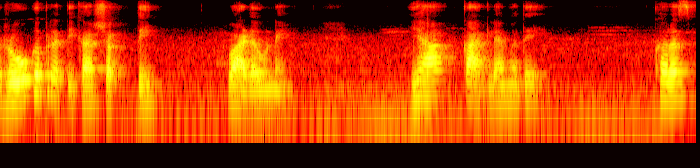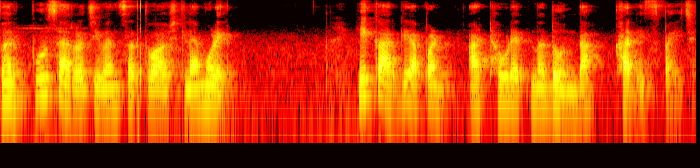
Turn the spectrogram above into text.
रोगप्रतिकारशक्ती वाढवणे ह्या कारल्यामध्ये खरंच भरपूर सारं जीवनसत्व असल्यामुळे ही कारली आपण आठवड्यातनं दोनदा खालीच पाहिजे.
